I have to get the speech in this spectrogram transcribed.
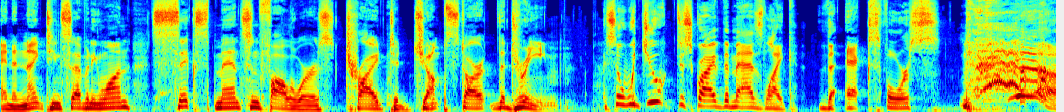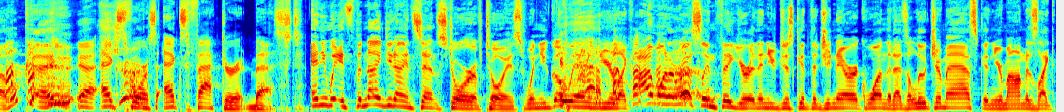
And in 1971, six Manson followers tried to jumpstart the dream. So would you describe them as like the X Force? Yeah, okay. Yeah, X Force, X Factor at best. Anyway, it's the 99 cent store of toys. When you go in and you're like, I want a wrestling figure, and then you just get the generic one that has a lucha mask, and your mom is like,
